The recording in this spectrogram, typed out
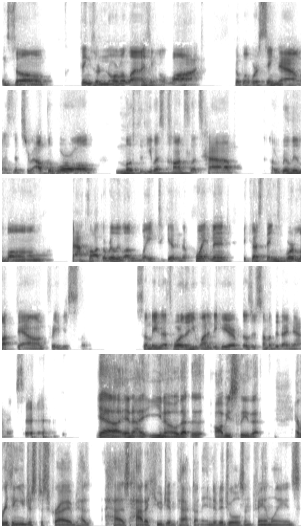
And so things are normalizing a lot. But what we're seeing now is that throughout the world, most of the US consulates have a really long backlog, a really long wait to get an appointment because things were locked down previously. So maybe that's more than you wanted to hear. But Those are some of the dynamics. yeah, and I, you know, that obviously that everything you just described has has had a huge impact on individuals and families.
